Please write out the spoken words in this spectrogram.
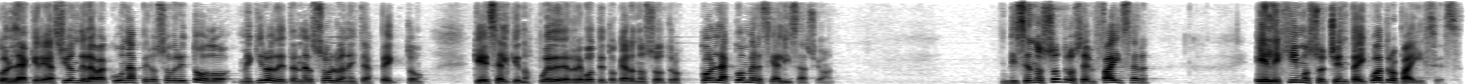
con la creación de la vacuna, pero sobre todo me quiero detener solo en este aspecto, que es el que nos puede de rebote tocar nosotros, con la comercialización. Dice, nosotros en Pfizer elegimos 84 países.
